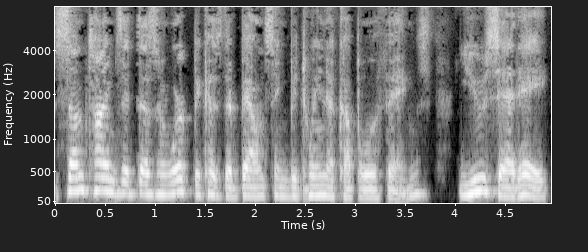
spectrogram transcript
sometimes it doesn't work because they're bouncing between a couple of things. You said, hey,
